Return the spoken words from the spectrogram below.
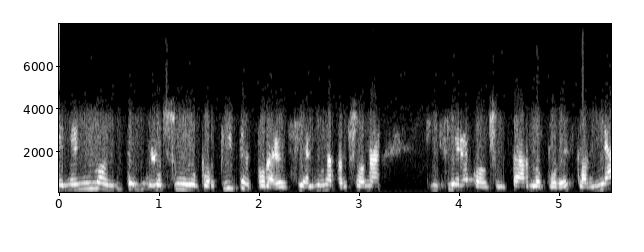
en el mismo momento yo lo subo por Twitter por si alguna persona quisiera consultarlo por esta vía.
